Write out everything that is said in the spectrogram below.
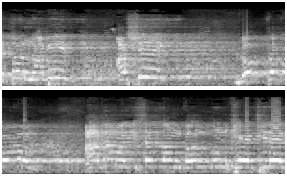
এ তো নবীর আশিক। লক্ষ্য করুন, আদাম আলী সাল্লাম গন্দম খেয়েছিলেন।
